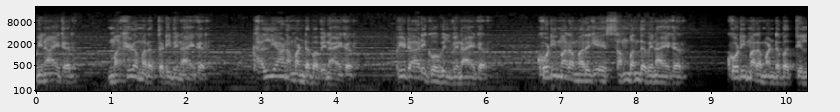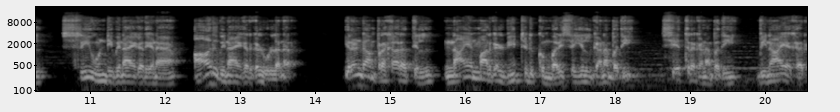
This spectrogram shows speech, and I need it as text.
விநாயகர் மகிழ மரத்தடி விநாயகர் கல்யாண மண்டப விநாயகர் பீடாரி கோவில் விநாயகர் கொடிமரம் அருகே சம்பந்த விநாயகர் கொடிமர மண்டபத்தில் ஸ்ரீ உண்டி விநாயகர் என ஆறு விநாயகர்கள் உள்ளனர். இரண்டாம் பிரகாரத்தில் நாயன்மார்கள் வீற்றிருக்கும் வரிசையில் கணபதி சேத்திர கணபதி விநாயகர்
